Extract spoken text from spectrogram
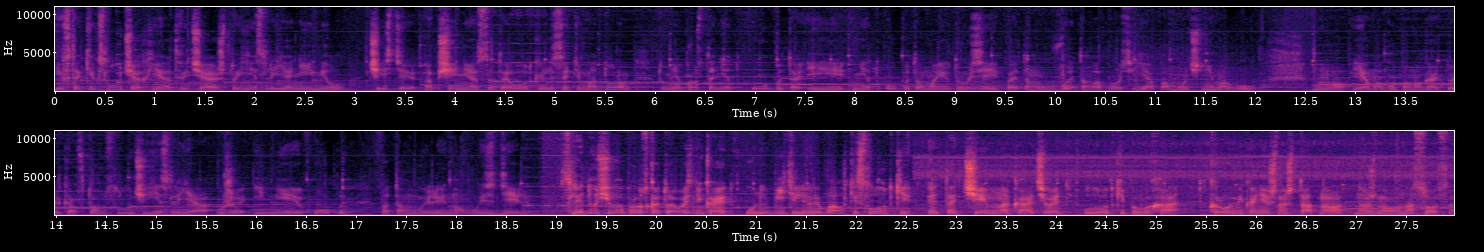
И в таких случаях я отвечаю, что если я не имел чести общения с этой лодкой или с этим мотором, то у меня просто нет опыта и нет опыта моих друзей. Поэтому в этом вопросе я помочь не могу. Но я могу помогать только в том случае, если я уже имею опыт по тому или иному изделию. Следующий вопрос, который возникает у любителей рыбалки с лодки, это чем накачивать лодки ПВХ, кроме, конечно, штатного ножного насоса.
